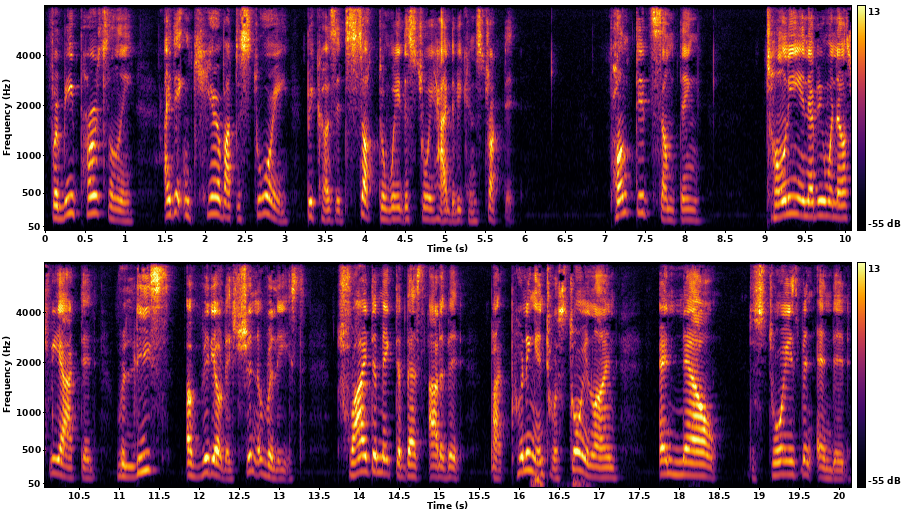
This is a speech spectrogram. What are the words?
For me personally, I didn't care about the story because it sucked the way the story had to be constructed. Punk did something, Tony and everyone else reacted, released a video they shouldn't have released, tried to make the best out of it by putting into a storyline, and now the story has been ended.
